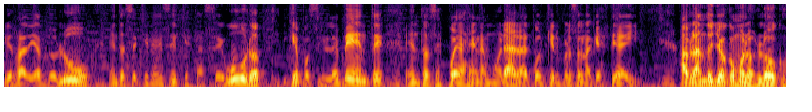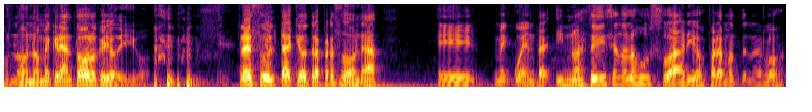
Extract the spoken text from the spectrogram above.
irradiando luz, entonces quiere decir que estás seguro y que posiblemente entonces puedas enamorar a cualquier persona que esté ahí. Hablando yo como los locos, ¿no? No me crean todo lo que yo digo. Resulta que otra persona eh, me cuenta, y no estoy diciendo los usuarios para mantenerlos,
